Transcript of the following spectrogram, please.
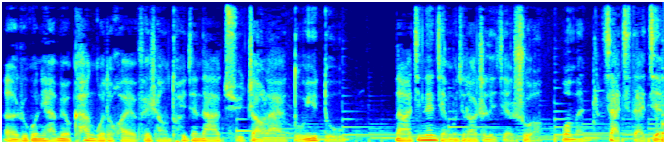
呃，如果你还没有看过的话，也非常推荐大家去找来读一读。那今天节目就到这里结束了，我们下期再见。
